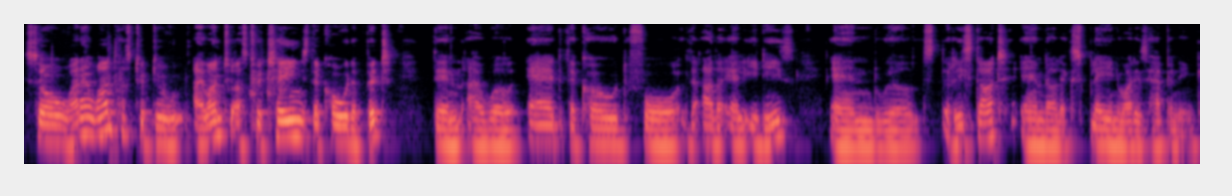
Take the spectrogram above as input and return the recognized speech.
So what I want us to do, I want us to change the code a bit. Then I will add the code for the other LEDs and we'll restart and I'll explain what is happening.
